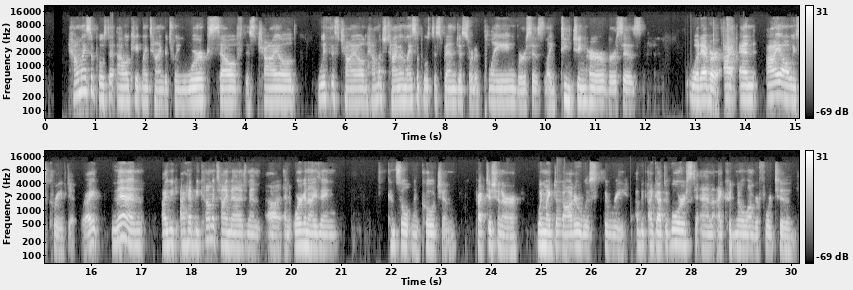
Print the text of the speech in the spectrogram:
how am I supposed to allocate my time between work, self, this child, with this child? How much time am I supposed to spend just sort of playing versus like teaching her versus whatever? I and I always craved it, right? Then I, I had become a time management uh, and organizing consultant, coach, and practitioner when my daughter was three. I got divorced and I could no longer afford to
